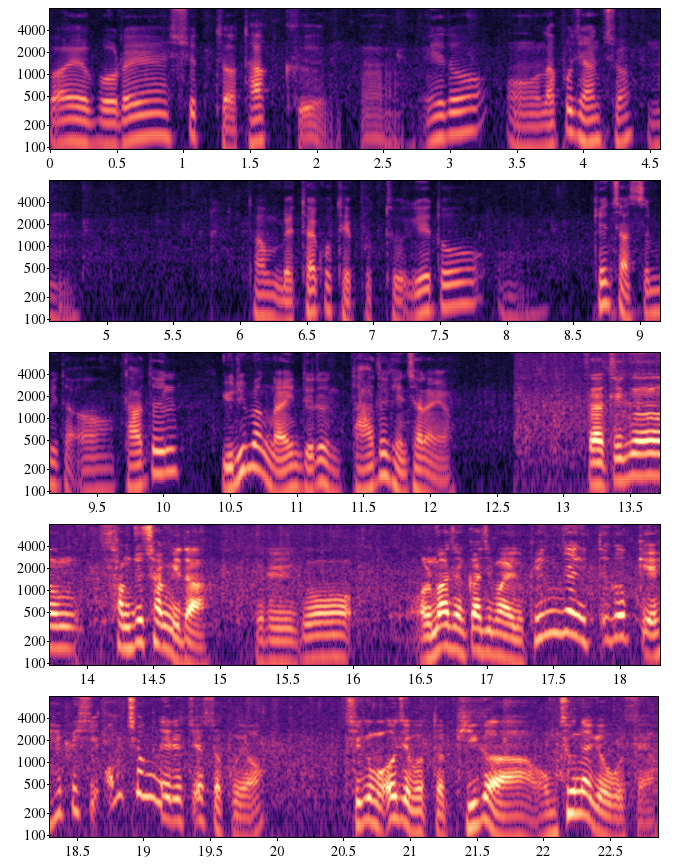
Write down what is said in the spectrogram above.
파이어볼의 슈터 다크. 어, 얘도 어, 나쁘지 않죠. 음. 다음 메탈코 데프트. 얘도 어, 괜찮습니다. 어, 다들 유리막 라인들은 다들 괜찮아요. 자 지금 3주차입니다. 그리고 얼마 전까지만 해도 굉장히 뜨겁게 햇빛이 엄청 내려쬐었고요. 지금 어제부터 비가 엄청나게 오고 있어요.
